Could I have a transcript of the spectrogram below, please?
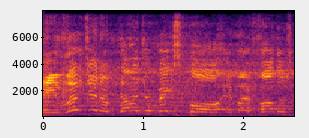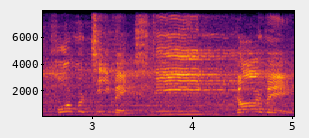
A legend of Dodger baseball and my father's former teammate, Steve Garvey.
